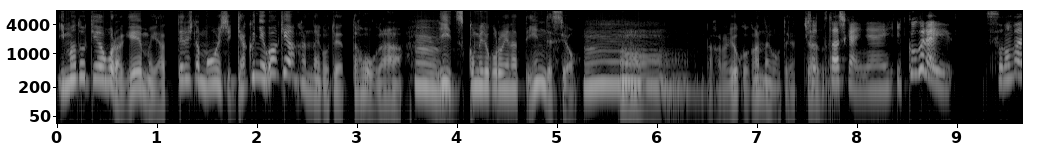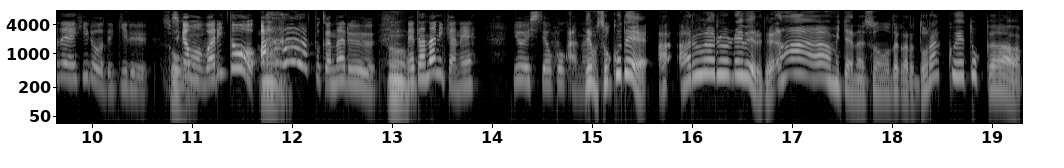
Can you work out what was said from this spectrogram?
今時はほらゲームやってる人も多いし逆にわけわかんないことやった方がう、うん。いいツッコミどころになっていいんですよ、ううんん、だからよくわかんないことやっちゃう。ちょっと確かにね。一個ぐらいその場で披露できる。そう。しかも割と、うん。あーとかなるうん。ネタ何かね用意しておこうかな。でもそこでああるあるレベルであーあーみたいなそのだからドラクエとか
